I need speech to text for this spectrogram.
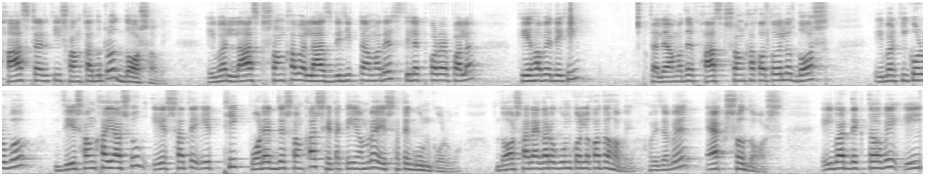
ফার্স্ট আর কি সংখ্যা দুটো দশ হবে। এবার লাস্ট সংখ্যা বা লাস্ট ডিজিটটা আমাদের সিলেক্ট করার পালা। কে হবে দেখি? তাহলে আমাদের ফার্স্ট সংখ্যা কত হলো? দশ। এবার কি করব? যে সংখ্যাই আসুক, এর সাথে এর ঠিক পরের যে সংখ্যা, সেটাকেই আমরা এর সাথে গুণ করব। দশ আর এগারো গুণ করলে কত হবে? হয়ে যাবে একশো দশ। এইবার দেখতে হবে এই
